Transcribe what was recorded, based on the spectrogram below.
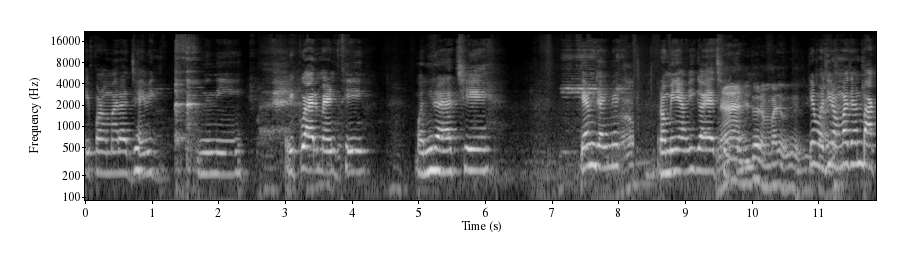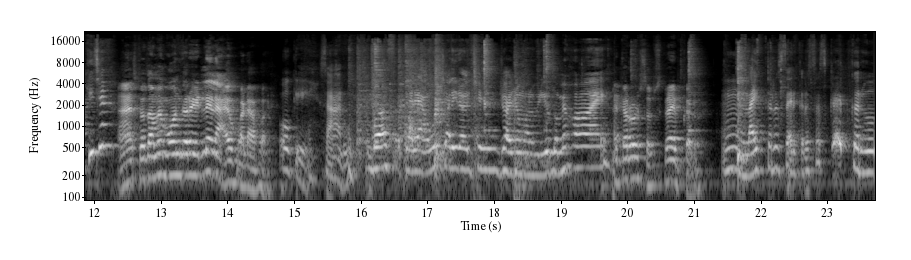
એ પણ અમારા જૈવિકની રિક્વાયરમેન્ટથી બની રહ્યા છે. કેમ જૈમિક રમીને આવી ગયા ના છે હજી તો રમવા જવું હજી કેમ હજી રમવા જવાનું બાકી છે? હા તો તમે ફોન કર્યો એટલે લાવ્યો ફટાફટ. ઓકે સારું. બસ અત્યારે આવું જ ચાલી રહ્યું છે. જો આજનો મારો વીડિયો ગમે હોય. કરો સબસ્ક્રાઇબ કરો. હમ લાઈક કરો શેર કરો સબસ્ક્રાઈબ કરો.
